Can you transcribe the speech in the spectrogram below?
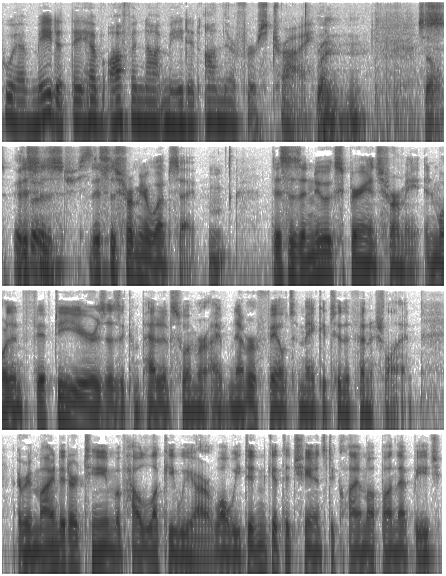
who have made it, they have often not made it on their first try. right. So this a- is this is from your website. Hmm. This is a new experience for me. In more than 50 years as a competitive swimmer, I've never failed to make it to the finish line. I reminded our team of how lucky we are. While we didn't get the chance to climb up on that beach,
